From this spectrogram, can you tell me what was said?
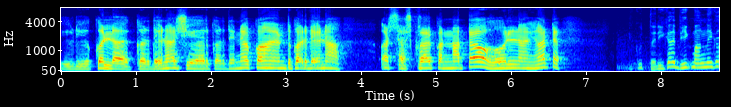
वीडियो को लाइक कर देना शेयर कर देना कमेंट कर देना और सब्सक्राइब करना तो भूलना ही कोई तरीका है भीख मांगने का?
